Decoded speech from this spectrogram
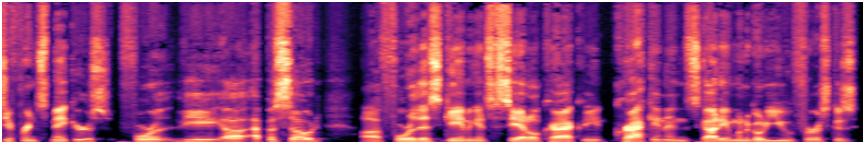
difference makers for the uh, episode uh, for this game against the Seattle Kraken. Kraken and Scotty, I'm going to go to you first because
